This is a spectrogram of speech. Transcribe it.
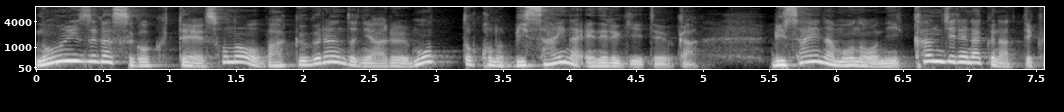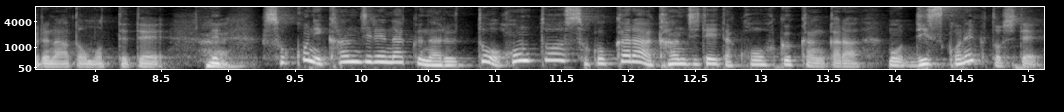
うノイズがすごくて、そのバックグラウンドにあるもっとこの微細なエネルギーというか、微細なものに感じれなくなってくるなと思ってて、ではい。そこに感じれなくなると、本当はそこから感じていた幸福感からもう disconnect して、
